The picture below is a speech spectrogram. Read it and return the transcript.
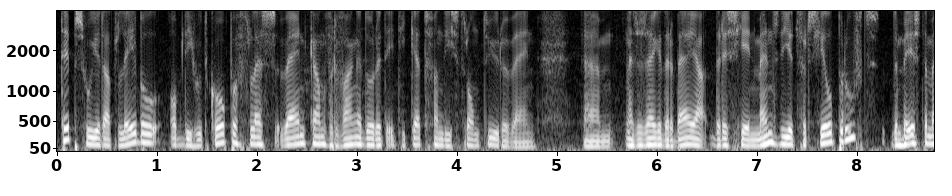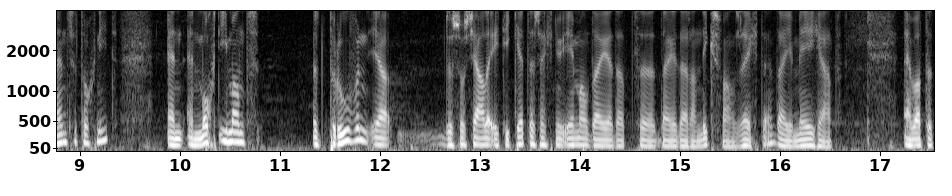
tips hoe je dat label op die goedkope fles wijn kan vervangen door het etiket van die stronture wijn. Ehm, en ze zeggen erbij, ja, er is geen mens die het verschil proeft. De meeste mensen toch niet. En, en mocht iemand het proeven, ja, de sociale etiketten zegt nu eenmaal dat je, dat, eh, dat je daar dan niks van zegt, hè, dat je meegaat. En wat het,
